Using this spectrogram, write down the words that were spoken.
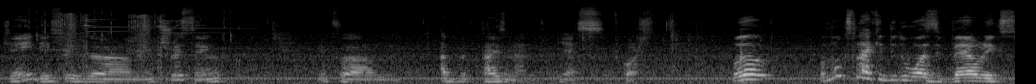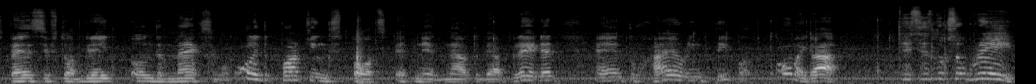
okay this is um, interesting. It's um, advertisement. Yes of course. Well Looks like it was very expensive to upgrade on the maximum. Only the parking spots it need now to be upgraded and to hiring people. Oh my god. This is, looks so great.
